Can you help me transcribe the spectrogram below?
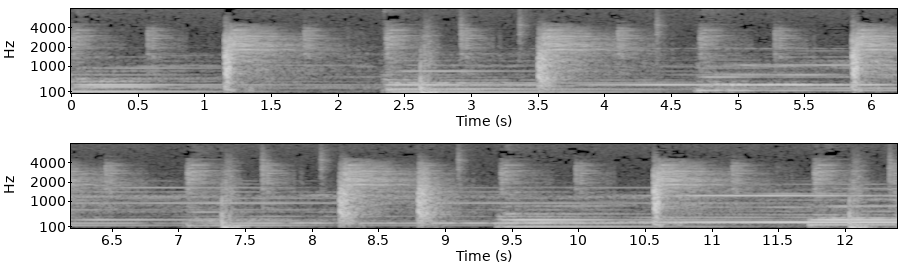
-hmm. you you.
